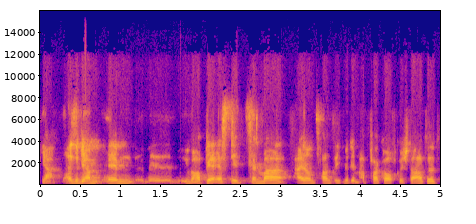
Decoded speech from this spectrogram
Ja, also wir haben ähm, überhaupt ja erst Dezember 21 mit dem Abverkauf gestartet.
